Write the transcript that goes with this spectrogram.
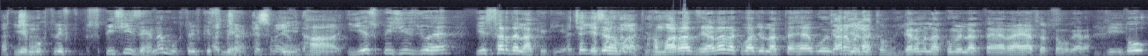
یہ اچھا۔ مختلف سپیشیز ہیں نا مختلف قسمیں اچھا، ہیں۔ ہاں یہ سپیشیز جو ہے یہ سرد علاقے کی ہے۔ اچھا ہمارا زیادہ رقبہ جو لگتا ہے وہ گرم علاقوں میں۔ گرم علاقوں میں لگتا ہے رایا سرسوں وغیرہ۔ جی۔ تو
